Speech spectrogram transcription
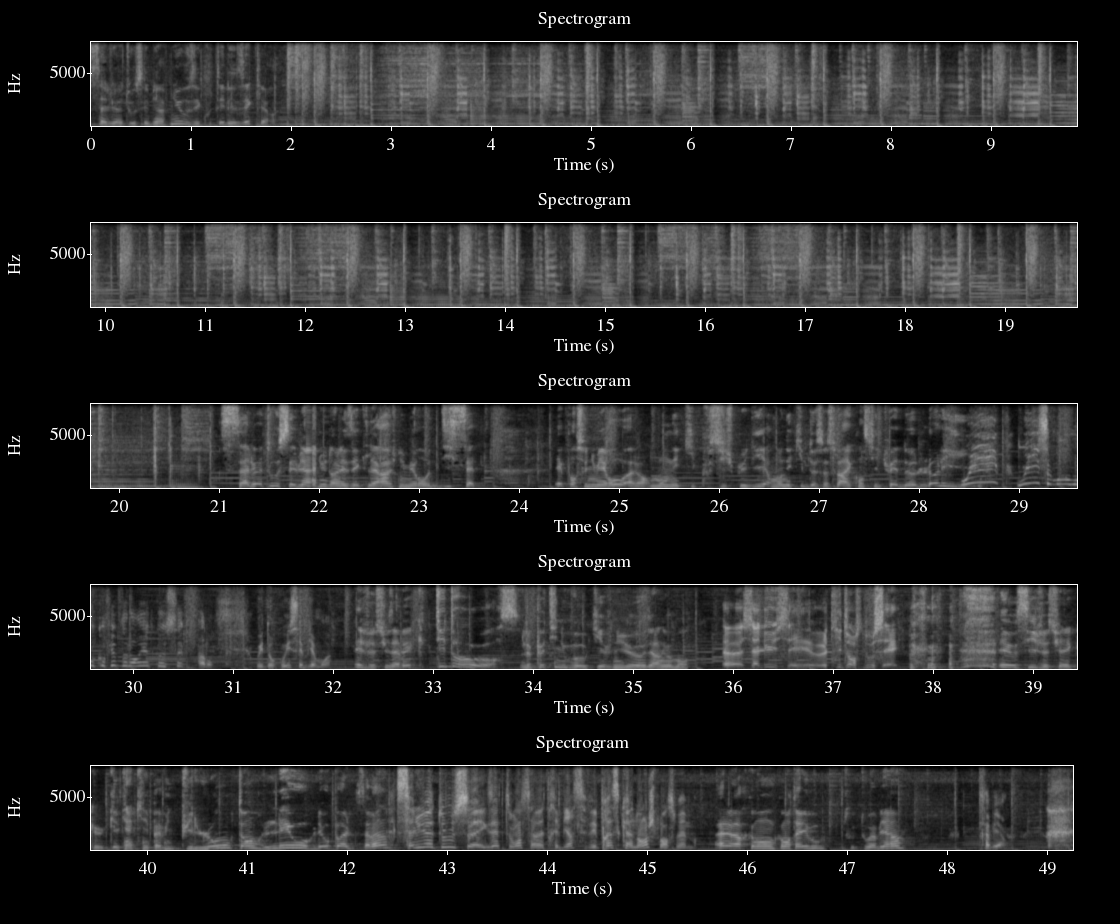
Salut à tous et bienvenue, vous écoutez les éclaireurs. Salut à tous et bienvenue dans les éclairages numéro 17. Et pour ce numéro, alors mon équipe, si je puis dire, mon équipe de ce soir est constituée de Loli. Oui, oui, c'est moi, on me confirme de que c'est. Pardon. Oui, donc oui, c'est bien moi. Et je suis avec Titours, le petit nouveau qui est venu euh, au dernier moment. Euh, salut, c'est euh, Titours Doucet. Et aussi, je suis avec euh, quelqu'un qui n'est pas venu depuis longtemps, Léo, Léopold, ça va? Salut à tous, exactement, ça va très bien, ça fait presque un an je pense même. Alors, comment, comment allez-vous? Tout, tout va bien? Très bien.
